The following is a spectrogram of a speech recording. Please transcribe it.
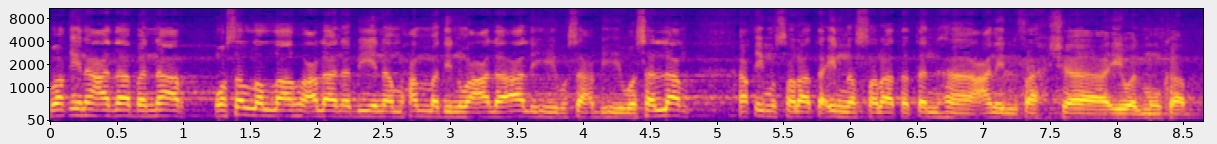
وقنا عذاب النار. وصلى الله على نبينا محمد وعلى آله وصحبه وسلم. أقيموا الصلاة إن الصلاة تنهى عن الفحشاء والمنكر.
